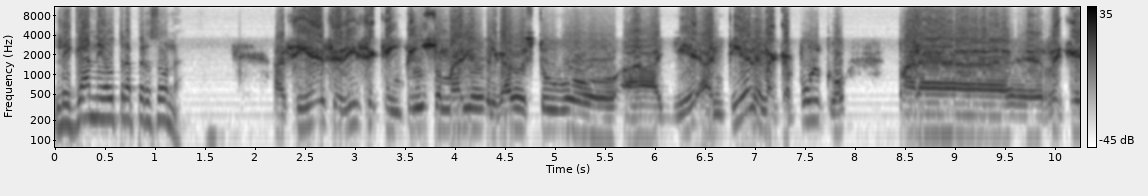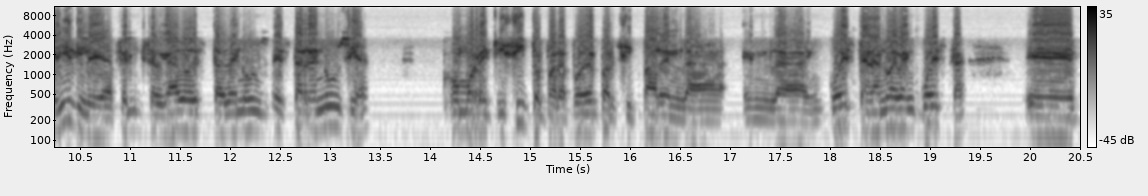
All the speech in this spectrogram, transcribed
le gane otra persona. Así es, se dice que incluso Mario Delgado estuvo ayer, antier en Acapulco para eh, requerirle a Félix Delgado esta, esta renuncia como requisito para poder participar en la en la encuesta, en la nueva encuesta, eh,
